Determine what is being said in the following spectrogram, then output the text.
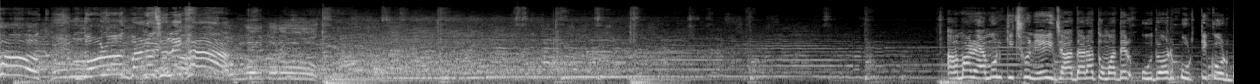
হোক। দরুদ বানু জুলেখা আমার এমন কিছু নেই যা দ্বারা তোমাদের উদর পূর্তি করব।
